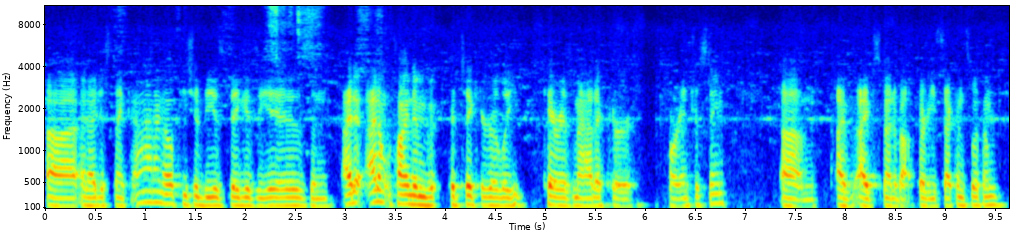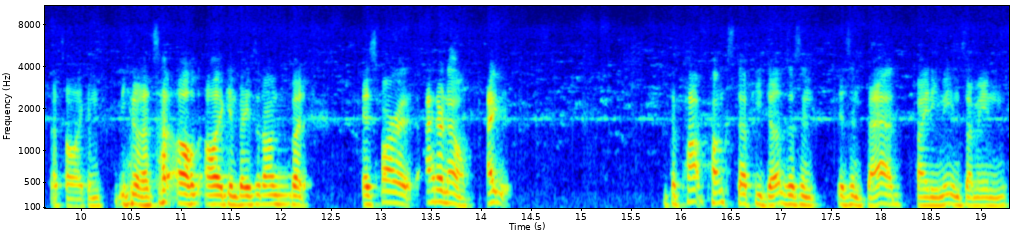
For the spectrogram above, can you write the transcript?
uh, and I just think, oh, I don't know if he should be as big as he is, and I, I don't find him particularly charismatic or or interesting. Um, I've, I've spent about 30 seconds with him. That's all I can, you know, that's all, all I can base it on. But as far as, I don't know, I, the pop punk stuff he does isn't, isn't bad by any means. I mean,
